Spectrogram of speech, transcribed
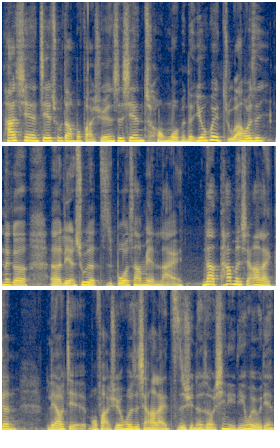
他现在接触到魔法学院是先从我们的优惠组啊，或是那个呃脸书的直播上面来，那他们想要来更了解魔法学院，或是想要来咨询的时候，心里一定会有点。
